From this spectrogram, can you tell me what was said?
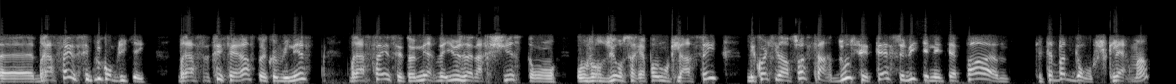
euh, Brassens, c'est plus compliqué. Brassens, Ferrat, c'est un communiste. Brassens, c'est un merveilleux anarchiste. Aujourd'hui, on ne saurait pas où classer. Mais quoi qu'il en soit, Sardou, c'était celui qui n'était pas, euh, qui était pas de gauche, clairement.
